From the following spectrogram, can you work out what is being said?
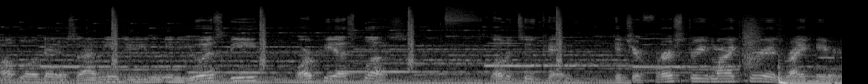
Upload data. So that means you either need a USB or PS Plus. Go to 2K. Get your first three My Careers right here.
